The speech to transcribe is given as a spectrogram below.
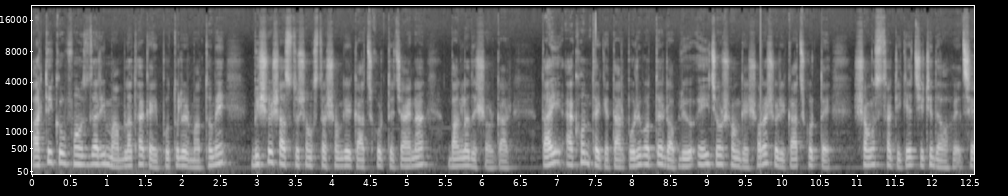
আর্থিক ও ফৌজদারি মামলা থাকায় পুতুলের মাধ্যমে বিশ্ব স্বাস্থ্য সংস্থার সঙ্গে কাজ করতে চায় না বাংলাদেশ সরকার। তাই এখন থেকে তার পরিবর্তে ডব্লিউএইচওর সঙ্গে সরাসরি কাজ করতে সংস্থাটিকে চিঠি দেওয়া হয়েছে।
